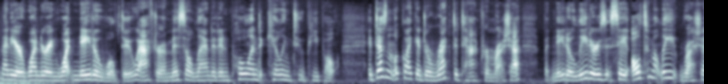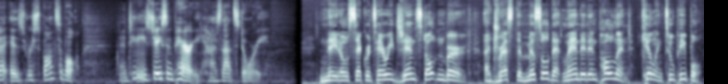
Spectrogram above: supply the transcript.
Many are wondering what NATO will do after a missile landed in Poland, killing two people. It doesn't look like a direct attack from Russia, but NATO leaders say ultimately Russia is responsible. And Jason Perry has that story. NATO Secretary Jens Stoltenberg addressed the missile that landed in Poland, killing two people.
